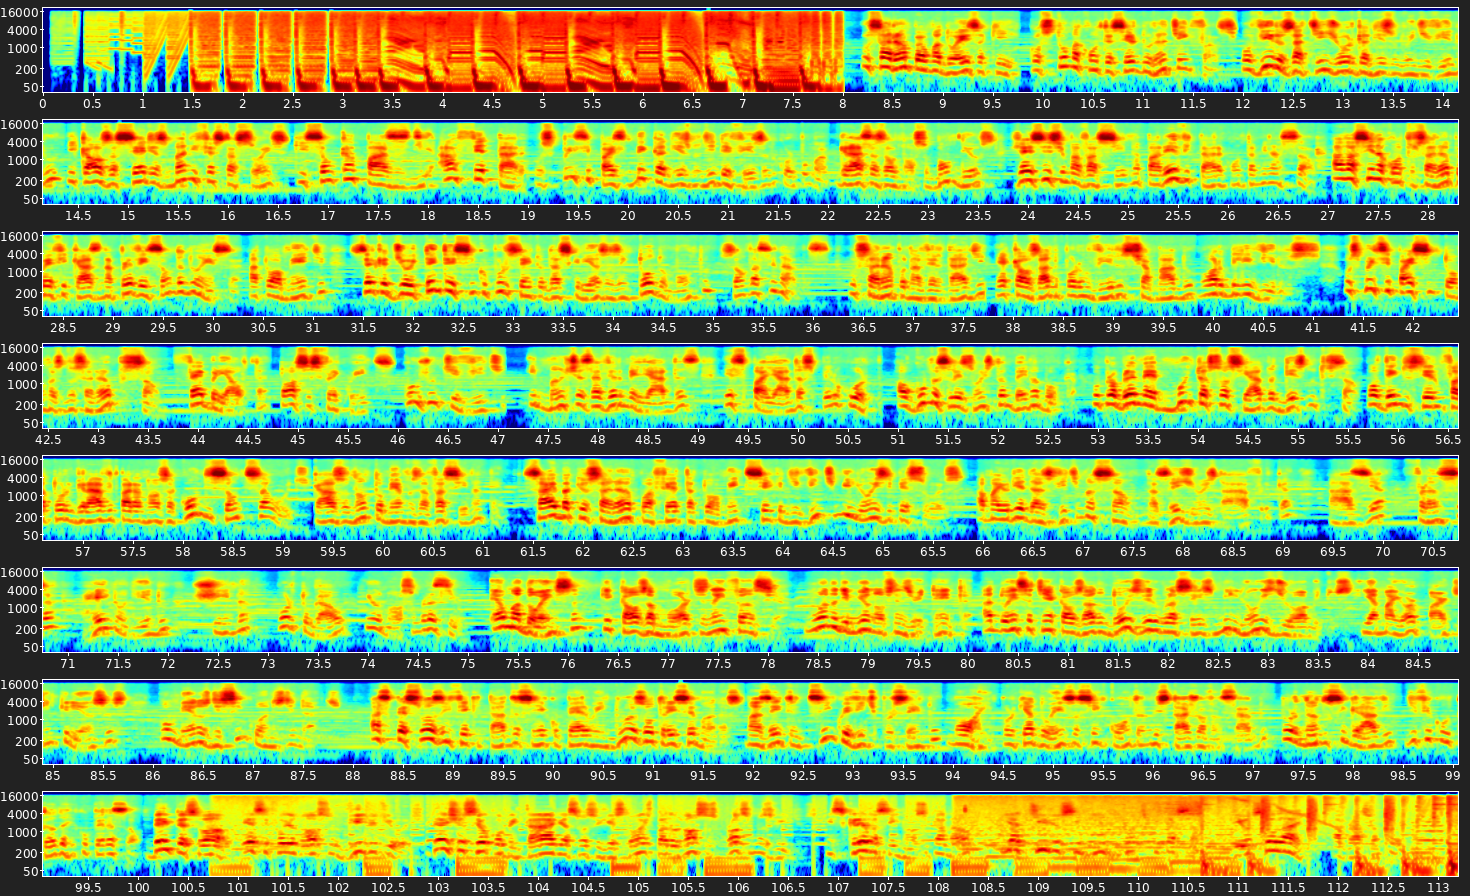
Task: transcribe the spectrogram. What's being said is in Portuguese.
O sarampo é uma doença que costuma acontecer durante a infância. O vírus atinge o organismo do indivíduo e causa sérias manifestações que são capazes de afetar os principais mecanismos de defesa do corpo humano. Graças ao nosso bom Deus, já existe uma vacina para evitar a contaminação. A vacina contra o sarampo é eficaz na prevenção da doença. Atualmente, cerca de 85% das crianças em todo o mundo são vacinadas. O sarampo, na verdade, é causado por um vírus chamado morbilivírus. Os principais sintomas do sarampo são febre alta, tosses frequentes, conjuntivite e manchas avermelhadas espalhadas pelo corpo. Algumas lesões também na boca. O problema é muito associado à desnutrição, podendo ser um fator grave para a nossa condição de saúde, caso não tomemos a vacina a tempo. Saiba que o sarampo afeta atualmente cerca de 20 milhões de pessoas. A maioria das vítimas são nas regiões da África, Ásia, França, Reino Unido, China, Portugal e o nosso Brasil. É uma doença que causa mortes na infância. No ano de 1980, a doença tinha causado 2,6 milhões de óbitos e a maior parte em crianças com menos de 5 anos de idade. As pessoas infectadas se recuperam em duas ou três semanas, mas entre 5 e 20% morrem porque a doença se encontra no estágio avançado, tornando-se grave, dificultando a recuperação. Bem, pessoal, esse foi o nosso vídeo de hoje. Deixe o seu comentário e as suas sugestões para os nossos próximos vídeos. Inscreva-se em nosso canal e ative o sininho de notificação. Dê o seu like. Abraço a todos.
